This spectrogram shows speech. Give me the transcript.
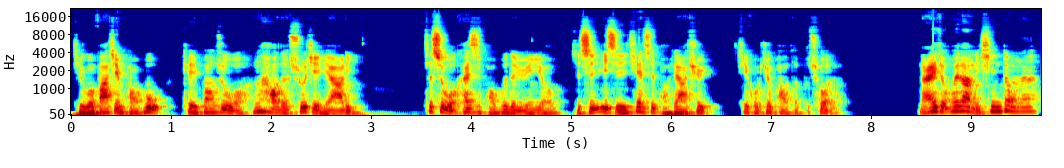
结果发现跑步可以帮助我很好的纾解压力。这是我开始跑步的缘由，只是一直坚持跑下去，结果就跑得不错了。哪一种会让你心动呢？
